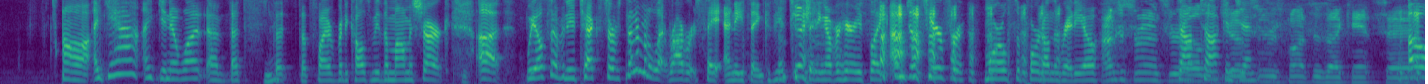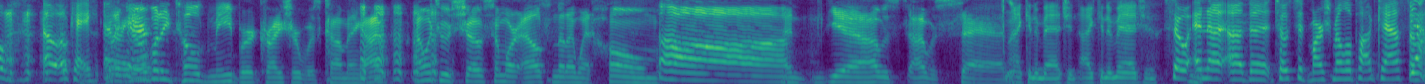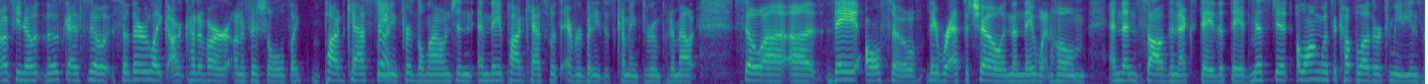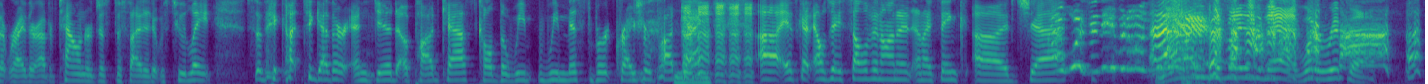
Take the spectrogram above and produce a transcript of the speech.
Uh, yeah, I, you know what? Uh, that's that, that's why everybody calls me the Mama Shark. Uh, we also have a new text service. Then I'm going to let Robert say anything because he's just sitting over here. He's like, I'm just here for moral support on the radio. I'm just running through Stop all talking, the jokes Jen. and responses I can't say. Oh, oh, okay. All Like, right. nobody told me Bert Kreischer was coming. I I went to a show somewhere else and then I went home. Aww. And yeah, I was I was sad. I can imagine. I can imagine. So and uh, uh, the Toasted Marshmallow podcast. I Yeah. don't know if you know those guys. So so they're like our kind of our unofficial like podcasting Right. for the lounge, and, and they podcast with everybody that's coming through and put them out. So uh, uh, they also they were at the show and then they went home and then saw the next day that they had missed it, along with a couple other comedians that were either out of town or just decided it was too late. So they got together and did a podcast called the We We Missed Bert Kreischer podcast. uh, it's got L.J. Sullivan on it, and I think uh, I wasn't even on I invited to that. What a ripoff.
